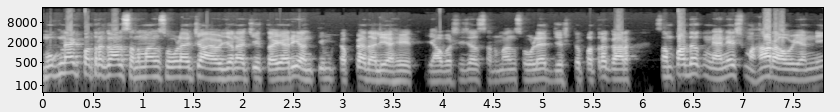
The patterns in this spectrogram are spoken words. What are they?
मुकनायक पत्रकार सन्मान सोहळ्याच्या आयोजनाची तयारी अंतिम टप्प्यात आली आहे. या वर्षीच्या सन्मान सोहळ्यात ज्येष्ठ पत्रकार संपादक ज्ञानेश महाराव यांनी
